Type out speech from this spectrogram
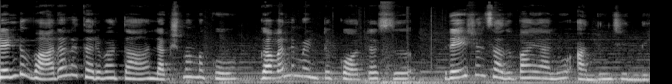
రెండు వారాల తర్వాత లక్ష్మమ్మకు గవర్నమెంట్ క్వార్టర్స్ రేషన్ సదుపాయాలు అందించింది.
